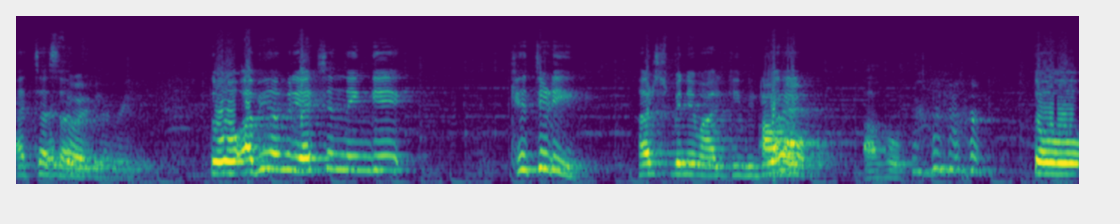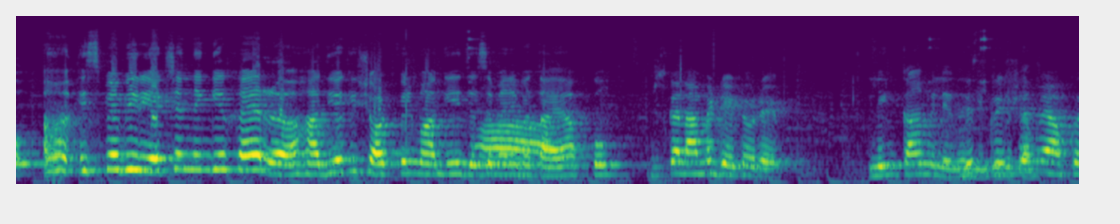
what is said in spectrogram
अच्छा, मैं sorry, sorry sorry. से मिली। तो अभी हम रिएक्शन देंगे खिचड़ी हर्ष बेनेवाल की वीडियो आहो। है। आहो। तो इस पे भी रिएक्शन देंगे। खैर हादिया की शॉर्ट फ़िल्म आ गई है, जैसे मैंने हाँ। बताया आपको। जिसका नाम है डेटो रेप। लिंक कहाँ मिलेगा? डिस्क्रिप्शन में आपको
